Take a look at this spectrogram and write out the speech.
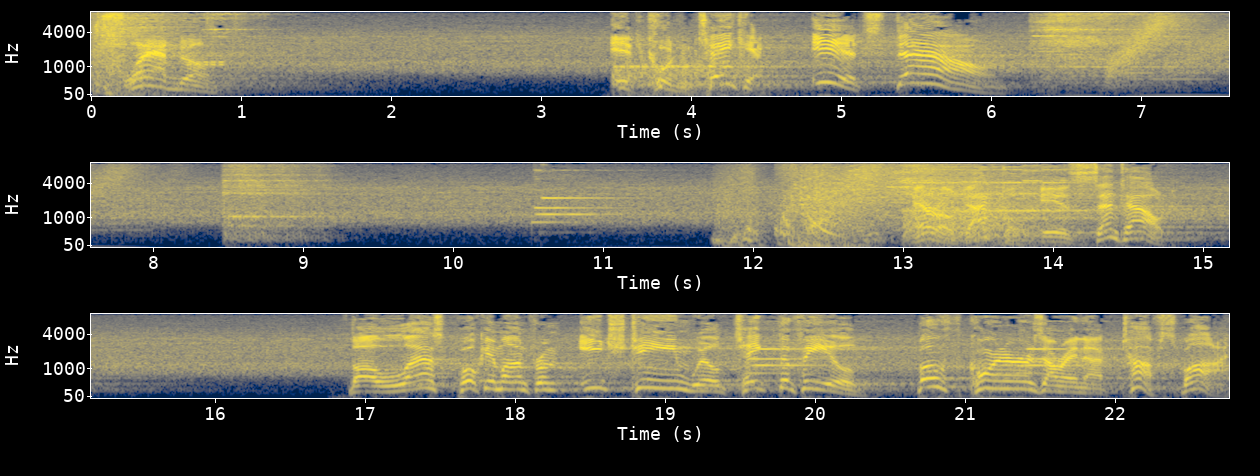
Slammed him. It couldn't take it. It's down. Aerodactyl is sent out. The last Pokemon from each team will take the field. Both corners are in a tough spot.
